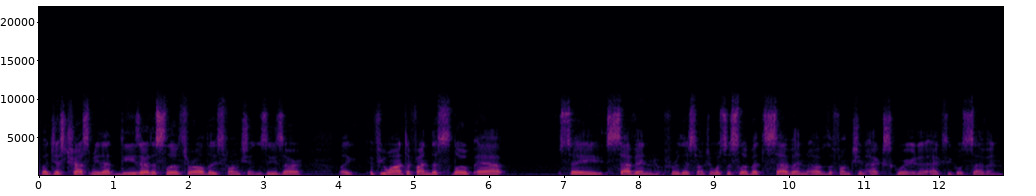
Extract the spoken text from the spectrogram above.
But just trust me that these are the slopes for all these functions. These are, like, if you want to find the slope at say 7 for this function. What's the slope at 7 of the function x squared at x equals 7?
